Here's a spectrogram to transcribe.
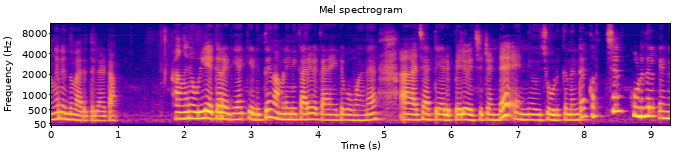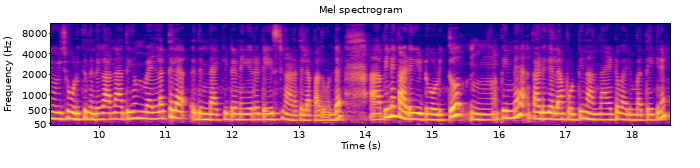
അങ്ങനെയൊന്നും വരത്തില്ല കേട്ടോ. അങ്ങനെ ഉള്ളിയൊക്കെ റെഡിയാക്കി എടുത്ത് ഇനി കറി വെക്കാനായിട്ട് പോവുകയാണ് ചട്ടി അടുപ്പയിൽ വെച്ചിട്ടുണ്ട്. എണ്ണ ഒഴിച്ച് കൊടുക്കുന്നുണ്ട്. കുറച്ച് കൂടുതൽ എണ്ണ ഒഴിച്ച് കൊടുക്കുന്നുണ്ട്. കാരണം അധികം വെള്ളത്തിൽ ഇത് ഉണ്ടാക്കിയിട്ടുണ്ടെങ്കിൽ ഒരു ടേസ്റ്റ് കാണത്തില്ല. അപ്പോൾ അതുകൊണ്ട് പിന്നെ കടുക് ഇട്ട് കൊടുത്തു. പിന്നെ കടുകെല്ലാം പൊട്ടി നന്നായിട്ട് വരുമ്പോഴത്തേക്കിനും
